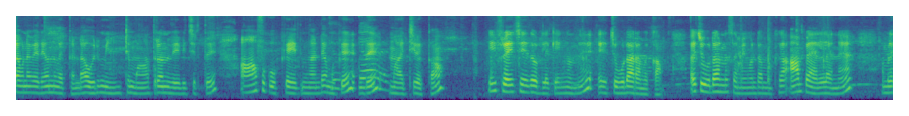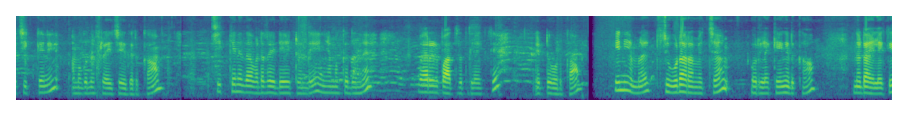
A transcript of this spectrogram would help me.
ആവണ വരെ ഒന്ന് വെക്കണ്ട. ഒരു മിനിറ്റ് മാത്രം ഒന്ന് വേവിച്ചെടുത്ത് ഹാഫ് കുക്ക് ചെയ്തുകൊണ്ട് നമുക്ക് ഇത് മാറ്റി വെക്കാം. ഈ ഫ്രൈ ചെയ്ത ഉരുളക്കിഴങ്ങ് ഒന്ന് ചൂടാറാൻ വെക്കാം. അത് ചൂടാറുന്ന സമയം കൊണ്ട് നമുക്ക് ആ പാനിൽ തന്നെ നമ്മൾ ചിക്കന് നമുക്കൊന്ന് ഫ്രൈ ചെയ്തെടുക്കാം. ചിക്കൻ ഇത് അവിടെ റെഡി ആയിട്ടുണ്ട്. ഇനി നമുക്കിതൊന്ന് വേറൊരു പാത്രത്തിലേക്ക് ഇട്ട് കൊടുക്കാം. ഇനി നമ്മൾ ചൂടാറാൻ വെച്ച ഉരുളക്കിഴങ്ങ് എടുക്കാം. എന്നിട്ട് അതിലേക്ക്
